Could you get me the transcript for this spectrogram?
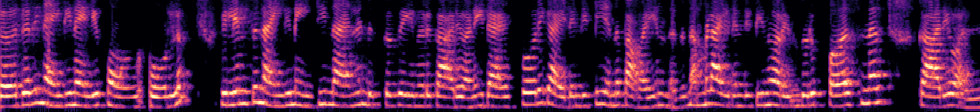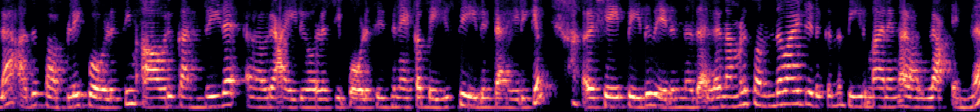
Verdery nineteen ninety ഫോറിലും വില്യംസ് നയന്റീൻ എയ്റ്റി നയനിലും ഡിസ്കസ് ചെയ്യുന്ന ഒരു കാര്യമാണ്. ഈ ഡയസ്പോറിക് ഐഡന്റിറ്റി എന്ന് പറയുന്നത് നമ്മുടെ ഐഡന്റിറ്റി എന്ന് പറയുന്നത് ഒരു പേഴ്സണൽ കാര്യമല്ല. അത് പബ്ലിക് പോളിസിയും ആ ഒരു കൺട്രിയുടെ ഒരു ഐഡിയോളജി പോളിസീസിനെയൊക്കെ ബേസ് ചെയ്തിട്ടായിരിക്കും ഷേപ്പ് ചെയ്ത് വരുന്നത്. അല്ല നമ്മൾ സ്വന്തമായിട്ട് എടുക്കുന്ന തീരുമാനങ്ങളല്ല എന്ന്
